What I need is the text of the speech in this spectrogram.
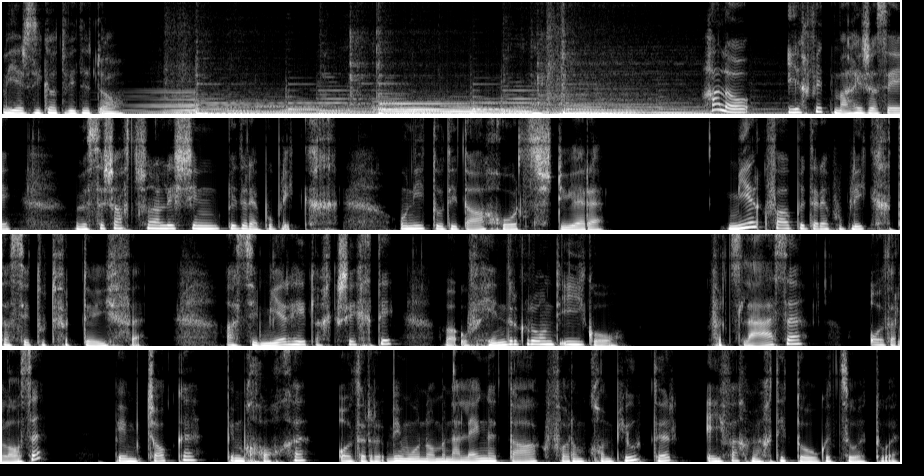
Wir sind gerade wieder da. Ich bin Marie José, Wissenschaftsjournalistin bei der Republik. Und ich tue dich hier kurz stören. Mir gefällt bei der Republik, dass sie vertiefen. Es sind mehrheitliche Geschichten, die auf Hintergrund eingehen. Für das Lesen oder Hören beim Joggen, beim Kochen oder wie man noch einen langen Tag vor dem Computer einfach möchte die Augen zutun.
